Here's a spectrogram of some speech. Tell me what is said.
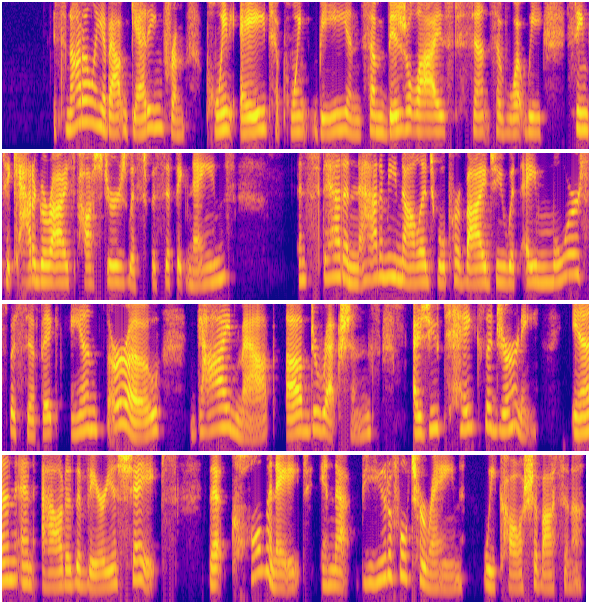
It's not only about getting from point A to point B and some visualized sense of what we seem to categorize postures with specific names. Instead, anatomy knowledge will provide you with a more specific and thorough guide map of directions as you take the journey in and out of the various shapes that culminate in that beautiful terrain we call Shavasana.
